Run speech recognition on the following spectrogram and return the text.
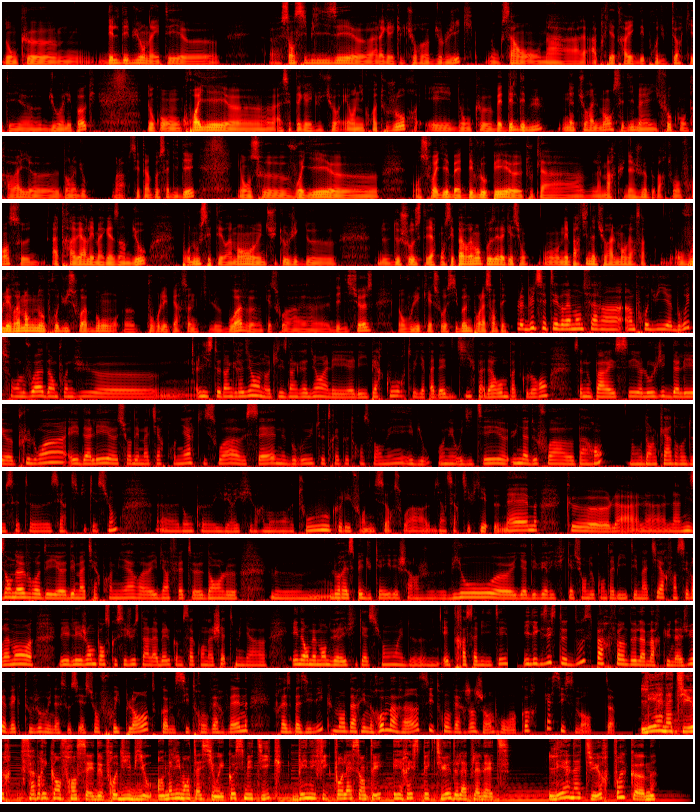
Donc euh, dès le début, on a été euh, euh, sensibilisé à l'agriculture biologique. Donc ça, on a appris à travailler avec des producteurs qui étaient bio à l'époque. Donc on croyait à cette agriculture et on y croit toujours. Et donc bah, dès le début, naturellement, on s'est dit bah, il faut qu'on travaille dans la bio. Voilà, c'était un peu ça l'idée. Et on se voyait, euh, on se voyait bah, développer euh, toute la, la marque Unaju un peu partout en France euh, à travers les magasins bio. Pour nous, c'était vraiment une suite logique de, de, choses. C'est-à-dire qu'on ne s'est pas vraiment posé la question. On est parti naturellement vers ça. On voulait vraiment que nos produits soient bons euh, pour les personnes qui le boivent, euh, qu'elles soient euh, délicieuses, mais on voulait qu'elles soient aussi bonnes pour la santé. Le but, c'était vraiment de faire un, produit brut. On le voit d'un point de vue liste d'ingrédients. Notre liste d'ingrédients, elle est, elle est hyper courte. Il n'y a pas d'additifs, pas d'arômes, pas de colorants. Ça nous paraissait logique d'aller plus loin et d'aller sur des matières premières qui soient saines, brutes, très peu transformées et bio. On est audité une à deux fois fois euh, par an donc dans le cadre de cette euh, certification. Euh, donc ils vérifient vraiment tout, que les fournisseurs soient bien certifiés eux-mêmes, que la, mise en œuvre des, matières premières est bien faite dans le, respect du cahier des charges bio. il y a des vérifications de comptabilité matière. Enfin, c'est vraiment les, gens pensent que c'est juste un label comme ça qu'on achète, mais il y a énormément de vérifications et de traçabilité. Il existe 12 parfums de la marque Unaju avec toujours une association fruits-plantes comme citron verveine, fraise basilic, mandarine romarin, citron vert gingembre ou encore cassis menthe. Léa Nature, fabricant français de produits bio en alimentation et cosmétiques, bénéfique pour la santé et respectueux de la planète. Léanature.com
